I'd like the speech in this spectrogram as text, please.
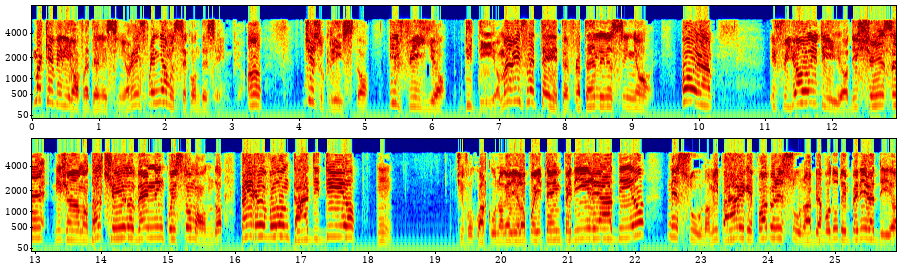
Ma che vi dirò, fratelli e signori? Prendiamo il secondo esempio. Eh? Gesù Cristo, il figlio di Dio. Ma riflettete, fratelli nel Signore. Ora, il figliolo di Dio discese, diciamo, dal cielo e venne in questo mondo per volontà di Dio. Mm. Ci fu qualcuno che glielo poté impedire a Dio? Nessuno, mi pare che proprio nessuno abbia potuto impedire a Dio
